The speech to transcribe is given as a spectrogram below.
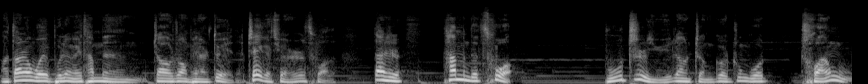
啊。当然，我也不认为他们招摇撞骗是对的，这个确实是错的。但是他们的错不至于让整个中国传武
